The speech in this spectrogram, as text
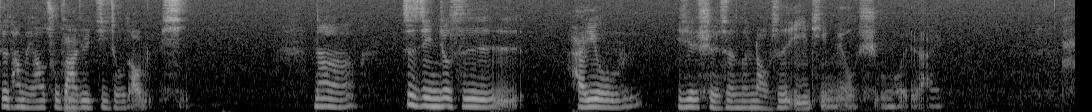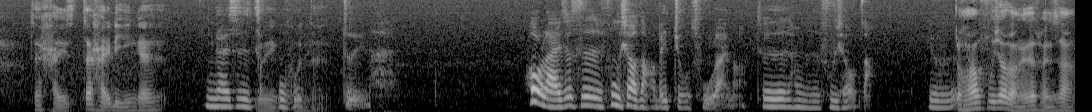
就是他们要出发去济州岛旅行。那至今就是还有一些学生跟老师的遗体没有寻回来，在海在海里应该应该是找不回点困。难。对，后来就是副校长被救出来嘛，就是他们的副校长有哦好像副校长还在船上。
